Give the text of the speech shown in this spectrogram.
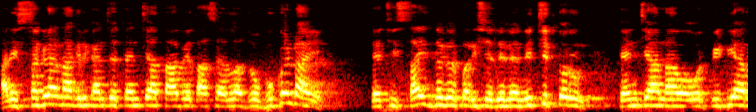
आणि सगळ्या नागरिकांच्या त्यांच्या ताब्यात असायला जो भूखंड आहे त्याची साईज नगर परिषदेने निश्चित करून त्यांच्या नावावर पीटीआर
